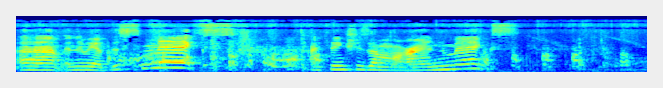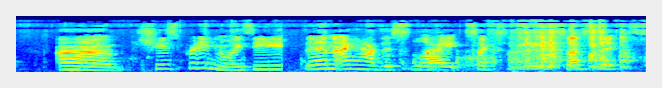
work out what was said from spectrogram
Um, and then we have this mix. I think she's a Marans mix. Um, she's pretty noisy. Then I have this light Sussex.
